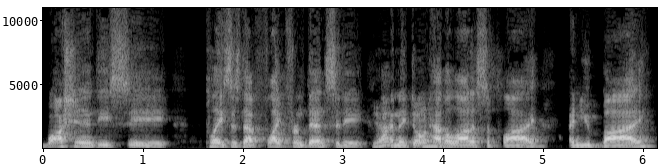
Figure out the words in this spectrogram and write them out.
Washington, D.C., places that flight from density, Yeah. and they don't have a lot of supply, and you buy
